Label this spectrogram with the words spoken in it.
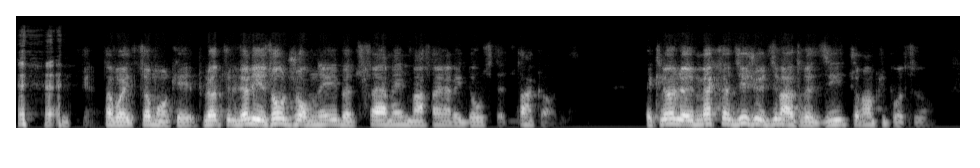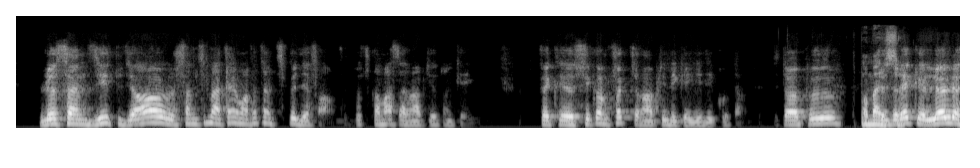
ça va être ça, mon cahier. Puis là, tu- là, les autres journées, ben, tu fais la même affaire avec d'autres. Tu encore. Fait que là, le mercredi, jeudi, vendredi, tu ne remplis pas ça. Le samedi, tu dis, ah, le samedi matin, on va faire un petit peu d'effort. Tu commences à remplir ton cahier. Fait que c'est comme ça que tu remplis des cahiers d'écoute. en fait. C'est un peu. C'est pas mal Je ça. dirais que le, le-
